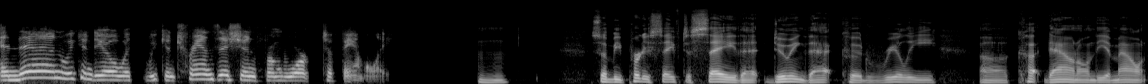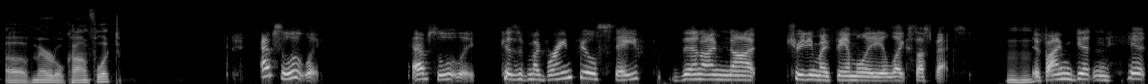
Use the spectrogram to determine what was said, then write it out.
and then we can deal with we can transition from work to family. Mm-hmm. So it'd be pretty safe to say that doing that could really uh, cut down on the amount of marital conflict. Absolutely. Absolutely. Because if my brain feels safe, then I'm not treating my family like suspects. Mm-hmm. If I'm getting hit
